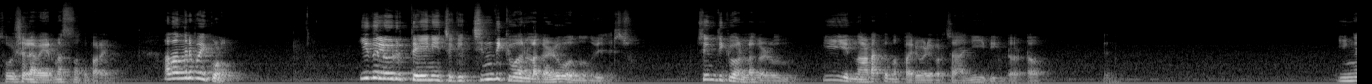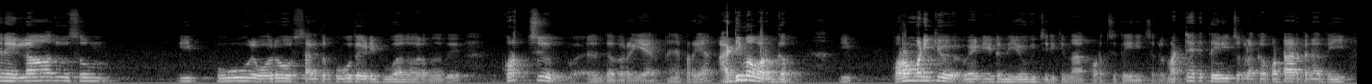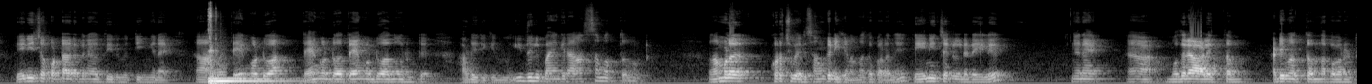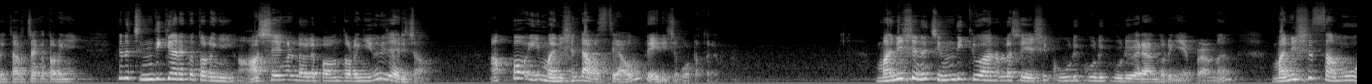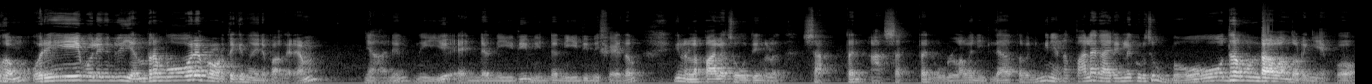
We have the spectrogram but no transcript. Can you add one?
സോഷ്യൽ അവയർനെസ് എന്നൊക്കെ പറയുന്നത്. അതങ്ങനെ പോയിക്കോളും. ഇതിലൊരു തേനീച്ചയ്ക്ക് ചിന്തിക്കുവാനുള്ള കഴിവൊന്നു എന്ന് വിചാരിച്ചു. ചിന്തിക്കുവാനുള്ള കഴിവൊന്നു ഈ നടക്കുന്ന പരിപാടി കുറച്ച് അനീതി ഉണ്ട് കേട്ടോ. ഇങ്ങനെ എല്ലാ ദിവസവും ഈ പൂ ഓരോ സ്ഥലത്ത് പൂ തേടി പോവുക എന്ന് പറയുന്നത് കുറച്ച് എന്താ പറയുക അതിനെ പറയുക അടിമവർഗം. ഈ പുറംപണിക്ക് വേണ്ടിയിട്ട് നിയോഗിച്ചിരിക്കുന്ന കുറച്ച് തേനീച്ചകൾ. മറ്റേ തേനീച്ചകളൊക്കെ കൊട്ടാരത്തിനകത്ത് ഈ തേനീച്ച കൊട്ടാരത്തിനകത്ത് ഇരുന്നിട്ട് ഇങ്ങനെ ആ തേൻ കൊണ്ടുപോവാ തേൻ കൊണ്ടുപോവാ തേൻ കൊണ്ടുപോവാ എന്ന് പറഞ്ഞിട്ട് അവിടെ ഇരിക്കുന്നു. ഇതിൽ ഭയങ്കര അസമത്വമുണ്ട്. നമ്മൾ കുറച്ച് പേര് സംഘടിക്കണം എന്നൊക്കെ പറഞ്ഞ് തേനീച്ചകളുടെ ഇടയിൽ ഇങ്ങനെ മുതലാളിത്തം അടിമത്തം എന്നൊക്കെ പറഞ്ഞിട്ട് ചർച്ചയൊക്കെ തുടങ്ങി. ഇങ്ങനെ ചിന്തിക്കാനൊക്കെ തുടങ്ങി. ആശയങ്ങൾ ഡെവലപ്പ് ആവാൻ തുടങ്ങി എന്ന് വിചാരിച്ചാൽ അപ്പോൾ ഈ മനുഷ്യന്റെ അവസ്ഥയാവും തേനീച്ച കൂട്ടത്തിലും. മനുഷ്യന് ചിന്തിക്കുവാനുള്ള ശേഷി കൂടി കൂടി കൂടി വരാൻ തുടങ്ങിയപ്പോഴാണ് മനുഷ്യ സമൂഹം ഒരേപോലെ ഇങ്ങനെ ഒരു യന്ത്രം പോലെ പ്രവർത്തിക്കുന്നതിന് പകരം ഞാൻ നീ എന്റെ നീതി നിന്റെ നീതി നിഷേധം ഇങ്ങനെയുള്ള പല ചോദ്യങ്ങൾ ശക്തൻ അശക്തൻ ഉള്ളവൻ ഇല്ലാത്തവൻ ഇങ്ങനെയുള്ള പല കാര്യങ്ങളെക്കുറിച്ചും ബോധമുണ്ടാവാൻ തുടങ്ങിയപ്പോൾ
